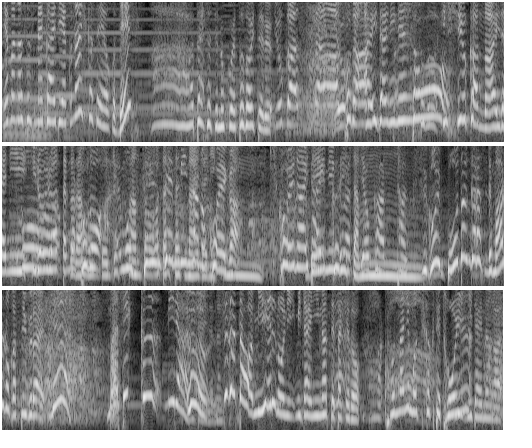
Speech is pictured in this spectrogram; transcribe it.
ー山のすすめ楓役の彦瀬陽子です。私たちの声届いてる。よかった。この間にね、その一週間の間にいろいろあったから、このもう全然みんなの声が聞こえないタイミングがよかっうんた。すごい防弾ガラスでもあるのかっていうぐらい。えマジックミラーみたいな。うん、姿は見えるのに、みたいになってたけど、こんなにも近くて遠い、みたいなのが、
